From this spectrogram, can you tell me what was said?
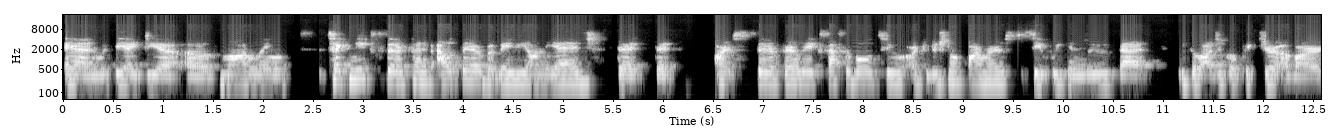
And with the idea of modeling techniques that are kind of out there, but maybe on the edge that that aren't that are fairly accessible to our traditional farmers to see if we can move that ecological picture of our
